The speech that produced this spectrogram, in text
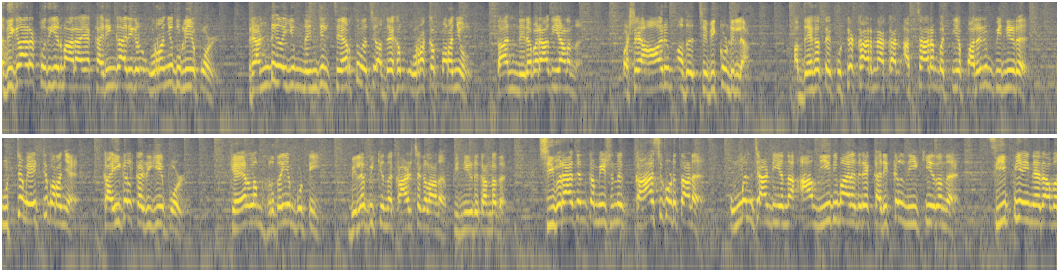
അധികാര കൊതിയന്മാരായ കരിങ്കാരികൾ ഉറഞ്ഞു തുള്ളിയപ്പോൾ രണ്ട് കൈയും നെഞ്ചിൽ ചേർത്ത് വെച്ച് അദ്ദേഹം ഉറക്കെ പറഞ്ഞു താൻ നിരപരാധിയാണെന്ന്. പക്ഷെ ആരും അത് ചെവിക്കൊണ്ടില്ല. അദ്ദേഹത്തെ കുറ്റക്കാരനാക്കാൻ അച്ചാരം പറ്റിയ പലരും പിന്നീട് കുറ്റമേറ്റു പറഞ്ഞ് കൈകൾ കഴുകിയപ്പോൾ കേരളം ഹൃദയം പൊട്ടി വിലപിക്കുന്ന കാഴ്ചകളാണ് പിന്നീട് കണ്ടത്. ശിവരാജൻ കമ്മീഷന് കാശ് കൊടുത്താണ് ഉമ്മൻചാണ്ടി എന്ന ആ നീതിമാനെതിരെ കരുക്കൾ നീക്കിയതെന്ന് സി പി ഐ നേതാവ്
